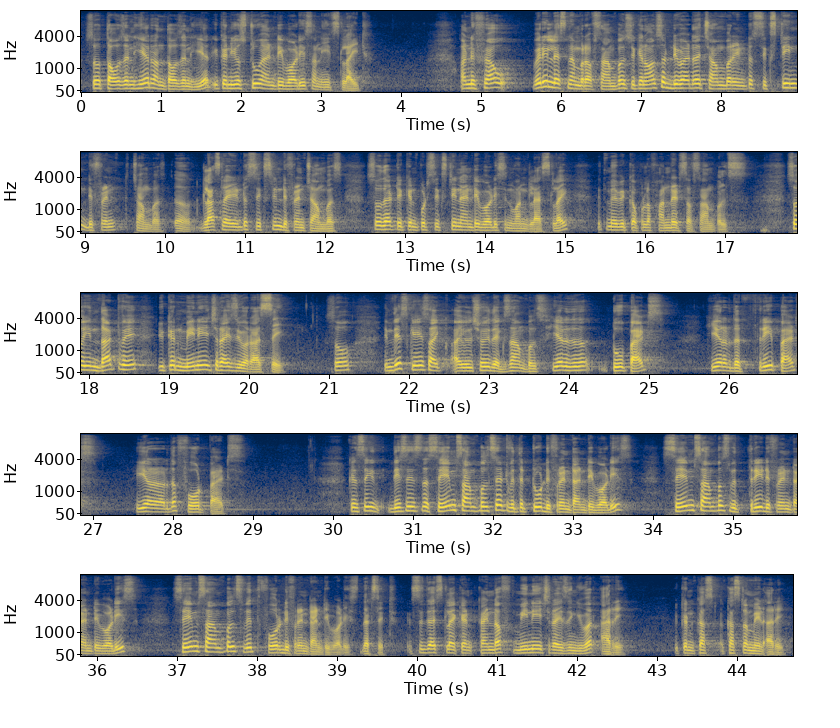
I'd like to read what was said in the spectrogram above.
So, 1000 here and 1000 here, you can use two antibodies on each slide. And if you have very less number of samples, you can also divide the chamber into 16 different chambers, uh, glass slide into 16 different chambers. So, that you can put 16 antibodies in one glass slide with maybe a couple of hundreds of samples. So, in that way, you can miniaturize your assay. So, in this case, I, I will show you the examples. Here are the two pads, here are the three pads, here are the four pads. You can see this is the same sample set with the two different antibodies, same samples with three different antibodies, same samples with four different antibodies. That is it. It is just like a kind of miniaturizing your array. You can cust custom made array.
